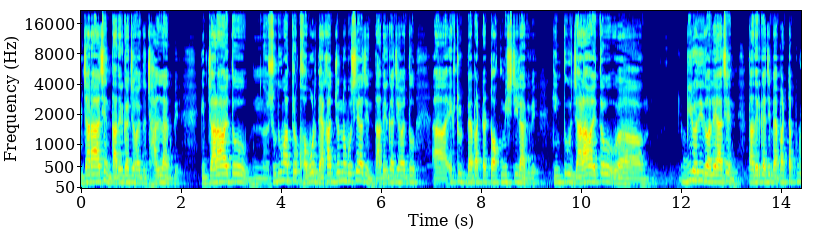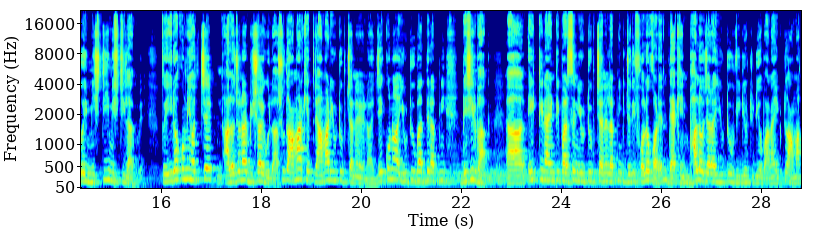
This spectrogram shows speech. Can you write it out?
যারা আছেন তাদের কাছে হয়তো ঝাল লাগবে। কিন্তু যারা হয়তো শুধুমাত্র খবর দেখার জন্য বসে আছেন, তাদের কাছে হয়তো একটু ব্যাপারটা টক মিষ্টি লাগবে। কিন্তু যারা হয়তো বিরোধী দলে আছেন, তাদের কাছে ব্যাপারটা পুরোই মিষ্টি মিষ্টি লাগবে। তো এইরকমই হচ্ছে আলোচনার বিষয়গুলো। আর শুধু আমার ক্ষেত্রে, আমার ইউটিউব চ্যানেলে নয় যে কোনো ইউটিউবারদের আপনি বেশিরভাগ eighty ninety percent YouTube channel আপনি যদি ফলো করেন, দেখেন ভালো যারা ইউটিউব ভিডিও টিডিও বানায়, একটু আমার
